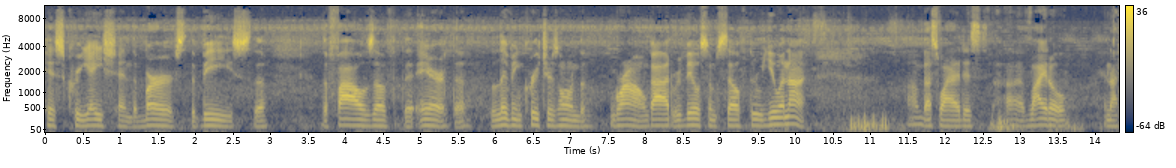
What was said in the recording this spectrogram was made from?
His creation, the birds, the bees, the the fowls of the air, the living creatures on the ground. God reveals Himself through you and I. Um, that's why it is uh, vital, and I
